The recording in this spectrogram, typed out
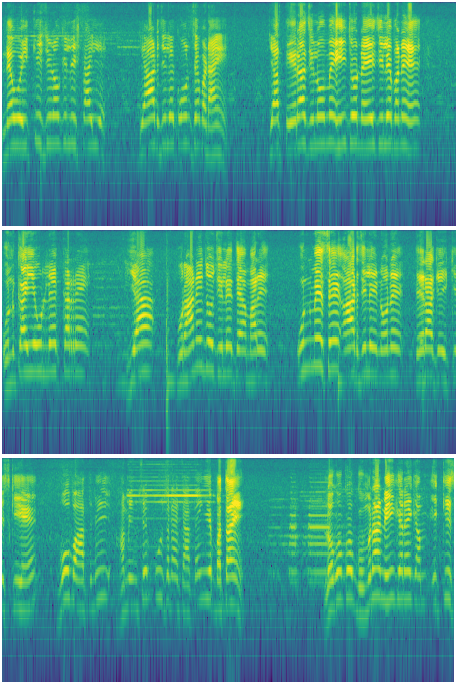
न वो इक्कीस ज़िलों की लिस्ट आई है। कि आठ ज़िले कौन से बढ़ाएँ? क्या तेरह ज़िलों में ही जो नए ज़िले बने हैं, उनका ये उल्लेख कर रहे हैं? या पुराने जो ज़िले थे हमारे, उनमें से आठ ज़िले इन्होंने तेरह के इक्कीस किए हैं, वो बात भी हम इनसे पूछना चाहते हैं, ये बताएँ। लोगों को गुमराह नहीं करें कि हम 21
